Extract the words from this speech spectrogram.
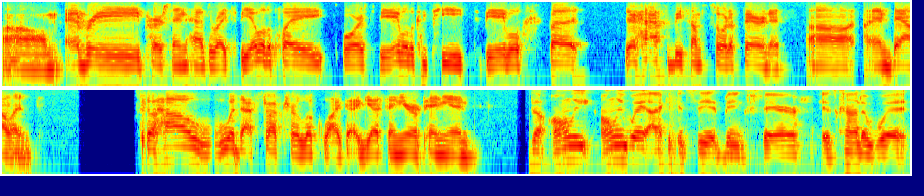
Um, every person has a right to be able to play sports, to be able to compete, to be able, but there has to be some sort of fairness uh, and balance. So, how would that structure look like? I guess, in your opinion, the only only way I could see it being fair is kind of what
